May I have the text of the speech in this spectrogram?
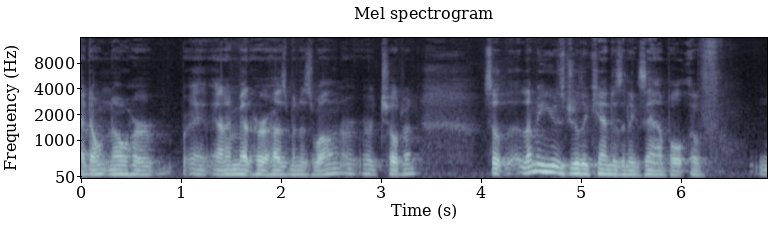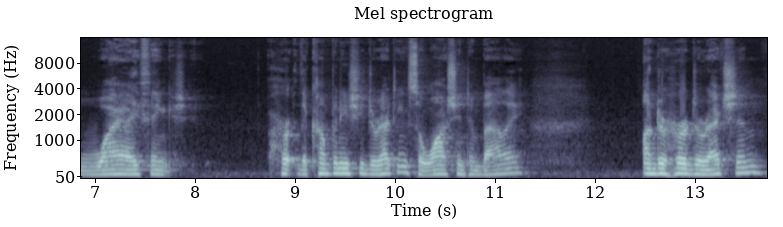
I, don't know her, and I met her husband as well and her, her children. So let me use Julie Kent as an example of why I think her, the company she's directing, so Washington Ballet, under her direction,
